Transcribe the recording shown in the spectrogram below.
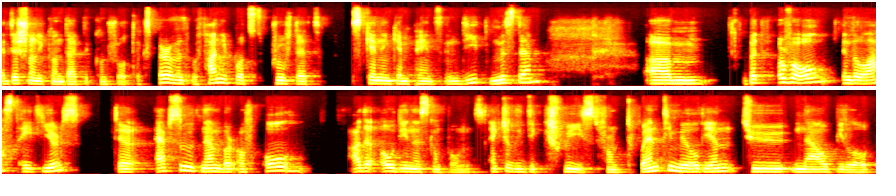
additionally conduct a controlled experiment with honeypots to prove that scanning campaigns indeed miss them. Um, but overall, in the last eight years, the absolute number of all other ODNS components actually decreased from 20 million to now below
